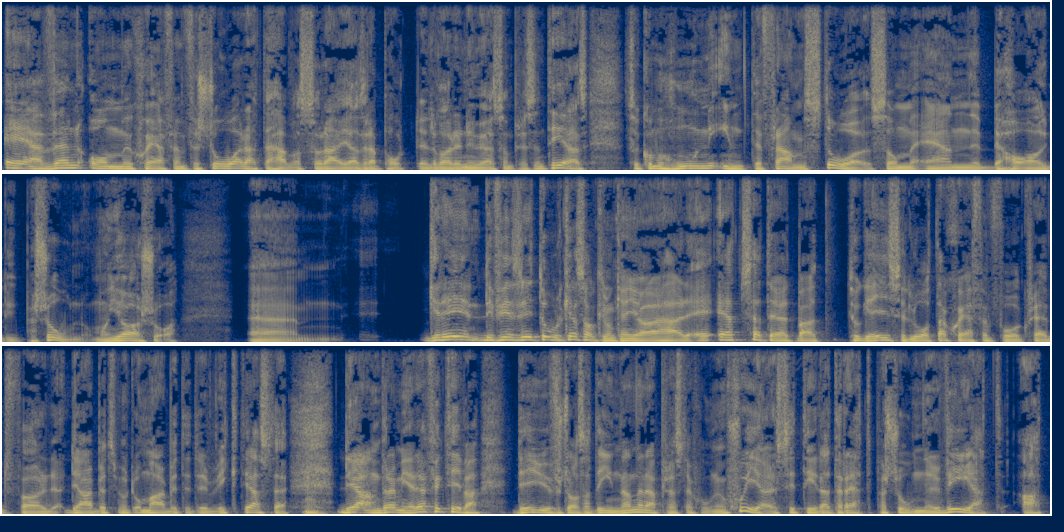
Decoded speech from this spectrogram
Även om chefen förstår att det här var Sorayas rapport eller vad det nu är som presenteras, så kommer hon inte framstå som en behaglig person om hon gör så. Eh, grejen, det finns lite olika saker de kan göra här. E- Ett sätt är att bara tugga i sig, låta chefen få cred för det arbete som gjort, om arbetet är det viktigaste. Det andra, mer effektiva, det är ju förstås att innan den här prestationen sker, se till att rätt personer vet att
